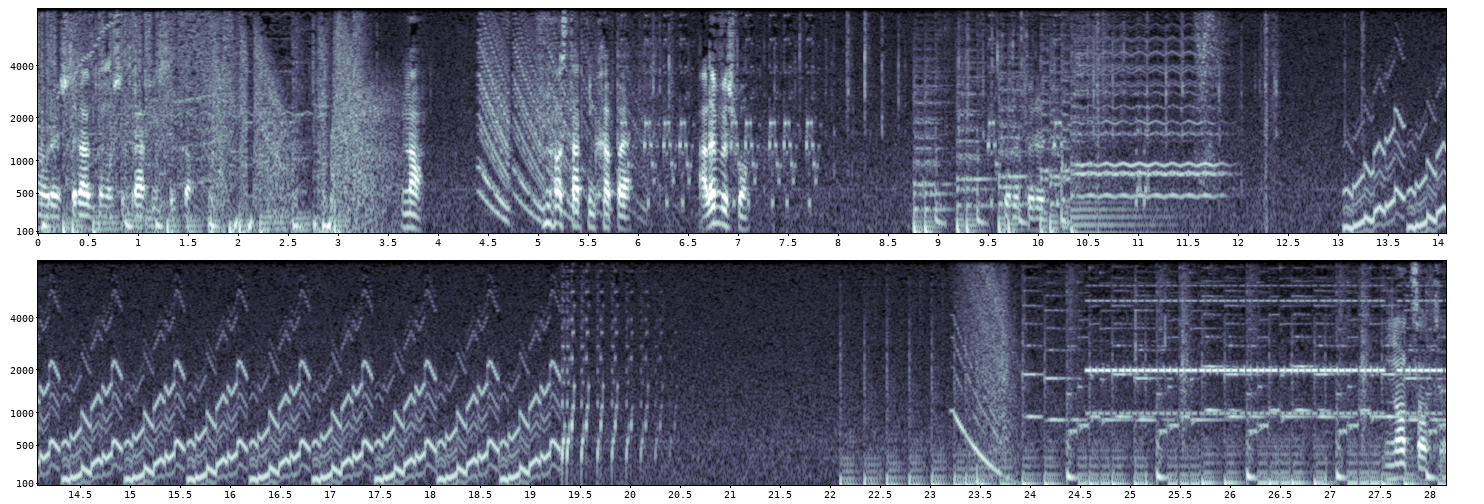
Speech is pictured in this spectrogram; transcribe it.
Dobra, jeszcze raz go muszę trafić tylko. No. Na ostatnim HP. Ale wyszło. Tury, tury. No co ty?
